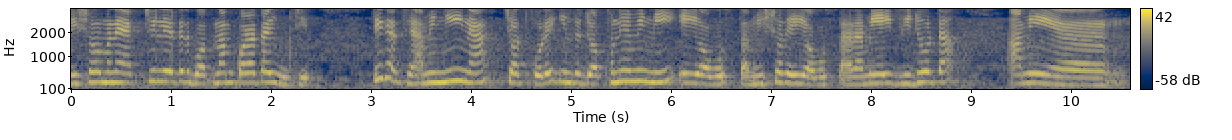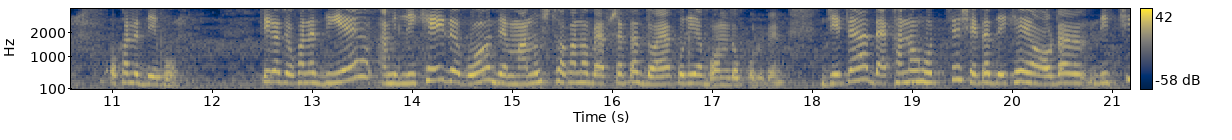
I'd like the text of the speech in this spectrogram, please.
মিশোর মানে অ্যাকচুয়ালি এদের বদনাম করাটাই উচিত। ঠিক আছে, আমি নিই না চট করে, কিন্তু যখনই আমি নিই, এই অবস্থা, মিশোর এই অবস্থা। আর আমি এই ভিডিওটা, আমি ওখানে দেব। ঠিক আছে, ওখানে দিয়ে আমি লিখেই দেব যে মানুষ ঠকানো ব্যবসাটা দয়া করিয়া বন্ধ করবেন। যেটা দেখানো হচ্ছে সেটা দেখে অর্ডার দিচ্ছি,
